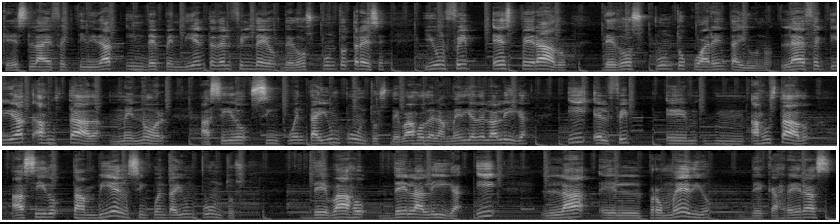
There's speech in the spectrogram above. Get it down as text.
que es la efectividad independiente del fildeo, de 2.13 y un FIP esperado de 2.41. La efectividad ajustada menor ha sido 51 puntos debajo de la media de la liga y el FIP em, mm, ajustado ha sido también 51 puntos debajo de la liga y la, el promedio de carreras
